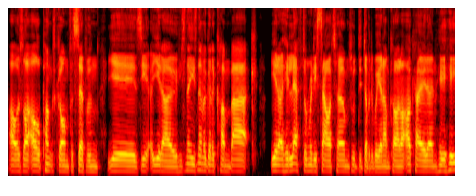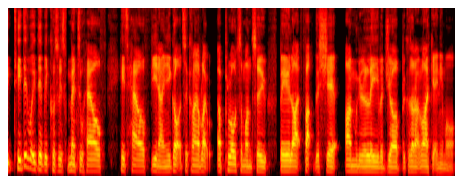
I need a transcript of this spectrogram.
I was like, oh, Punk's gone for seven years. You, you know, he's he's never going to come back you know, he left on really sour terms with the WWE, and I'm kind of like, okay, then he he he did what he did because of his mental health, his health, you know, and you got to kind of like applaud someone to be like, fuck this shit, I'm gonna leave a job because I don't like it anymore.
